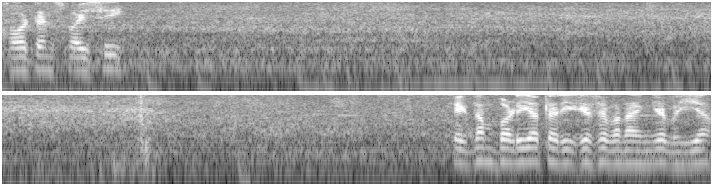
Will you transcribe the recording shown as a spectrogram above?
हॉट एंड स्पाइसी एकदम बढ़िया तरीके से बनाएँगे भैया।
